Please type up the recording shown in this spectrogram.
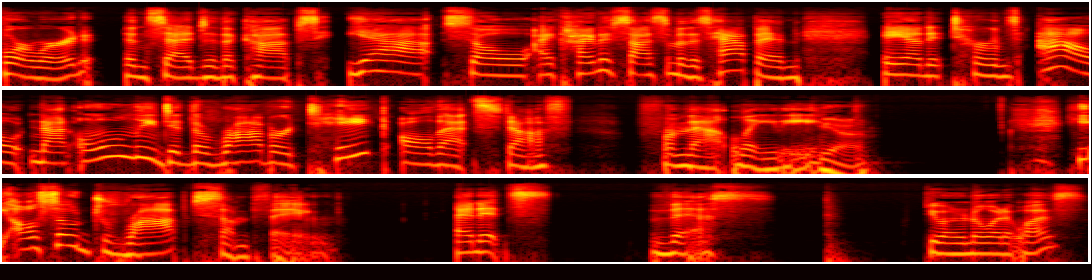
forward and said to the cops, Yeah, so I kind of saw some of this happen. And it turns out not only did the robber take all that stuff from that lady, yeah. he also dropped something. And it's this. Do you want to know what it was?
